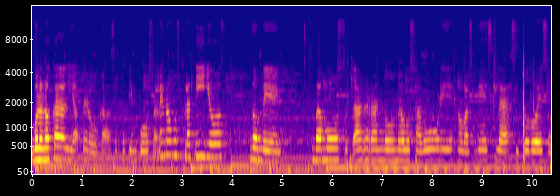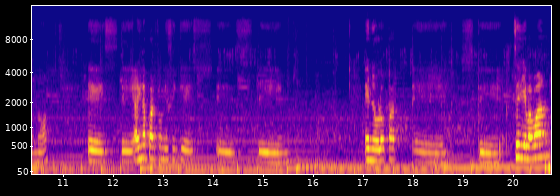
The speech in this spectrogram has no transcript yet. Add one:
bueno, no cada día, pero cada cierto tiempo salen nuevos platillos donde vamos agarrando nuevos sabores, nuevas mezclas y todo eso, ¿no? Este, hay una parte donde dicen que es, este, en Europa eh, este, se llevaban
